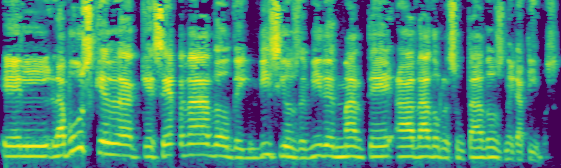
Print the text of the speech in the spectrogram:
La búsqueda que se ha dado de indicios de vida en Marte ha dado resultados negativos.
